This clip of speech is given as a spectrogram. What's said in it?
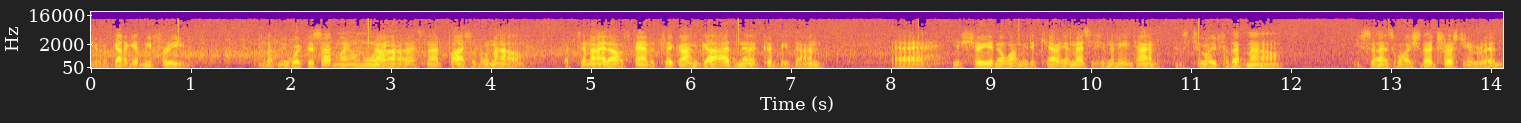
you've got to get me freed. And let me work this out my own way. No, that's not possible now. But tonight I'll stand a trick on God, and then it could be done. Uh, you sure you don't want me to carry a message in the meantime? It's too late for that now. Besides, why should I trust you, Red?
